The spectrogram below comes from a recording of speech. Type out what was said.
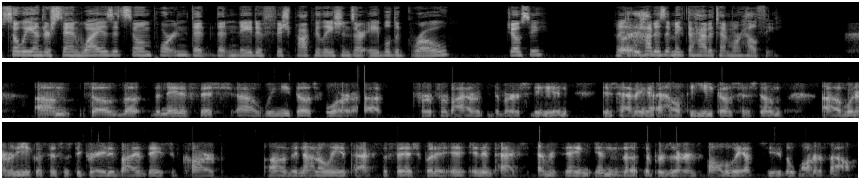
So we understand why is it so important that that native fish populations are able to grow, Josie? How does it make the habitat more healthy? Um, so the the native fish, uh, we need those for uh, for, for biodiversity and is having a healthy ecosystem. Uh, whenever the ecosystem is degraded by invasive carp, um, it not only impacts the fish, but it, it impacts everything in the, the preserve, all the way up to the waterfowl.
